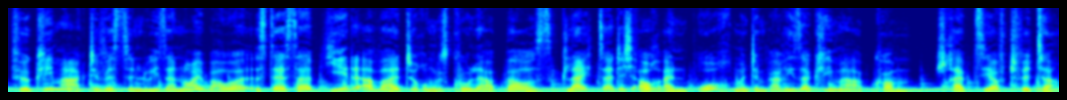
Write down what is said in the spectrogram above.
Für Klimaaktivistin Luisa Neubauer ist deshalb jede Erweiterung des Kohleabbaus gleichzeitig auch ein Bruch mit dem Pariser Klimaabkommen, schreibt sie auf Twitter.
